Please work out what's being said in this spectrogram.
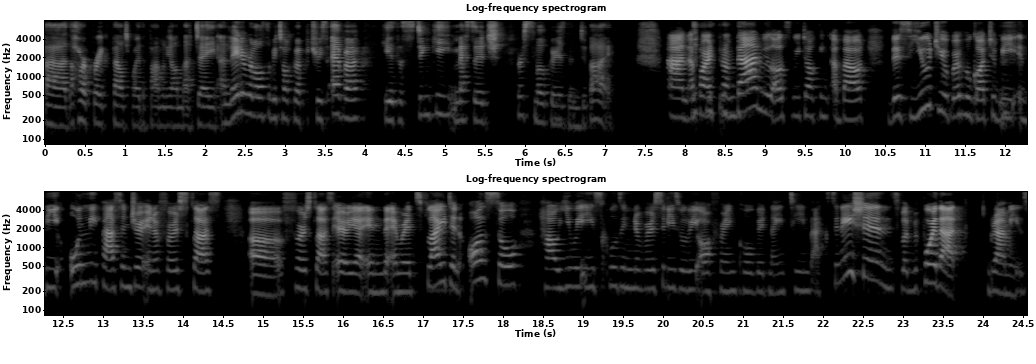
uh, the heartbreak felt by the family on that day. And later we'll also be talking about Patrice Evra. He has a stinky message for smokers in Dubai. And apart from that, we'll also be talking about this YouTuber who got to be the only passenger in a first class uh first class area in the Emirates flight and also how UAE schools and universities will be offering COVID-19 vaccinations. But before that, Grammys.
